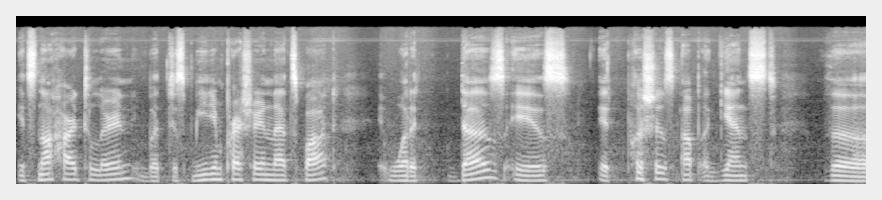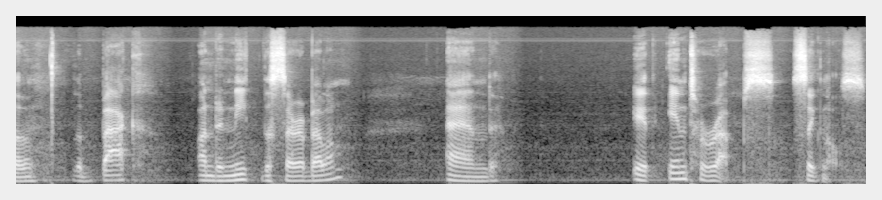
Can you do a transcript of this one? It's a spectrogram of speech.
it's not hard to learn. But just medium pressure in that spot. What it does is it pushes up against the the back underneath the cerebellum, and it interrupts signals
